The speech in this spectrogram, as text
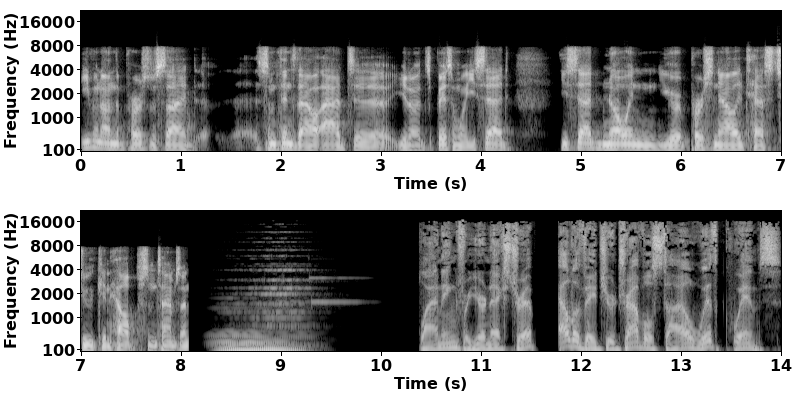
even on the personal side, uh, some things that I'll add to, you know, it's based on what you said. You said knowing your personality test too can help sometimes on. Planning for your next trip? Elevate your travel style with Quince.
